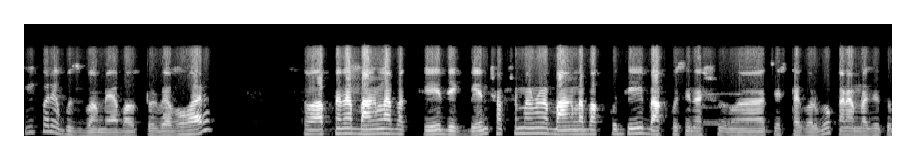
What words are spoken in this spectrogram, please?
কি করে বুঝব আমরা অ্যাবাউট টুর ব্যবহার? তো আপনারা বাংলা বাক্যে দেখবেন, সবসময় আমরা বাংলা বাক্য দিয়ে বাক্য চেনার চেষ্টা করব। কারণ আমরা যেহেতু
